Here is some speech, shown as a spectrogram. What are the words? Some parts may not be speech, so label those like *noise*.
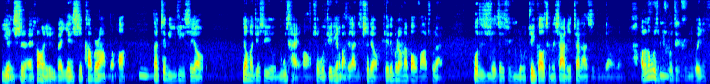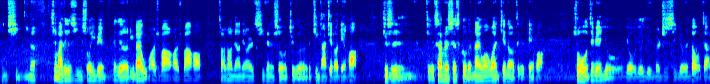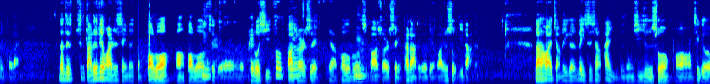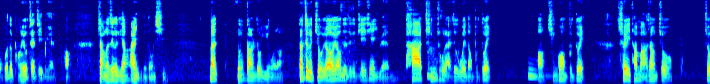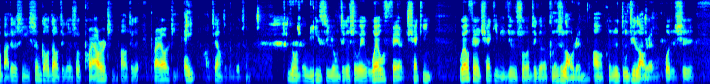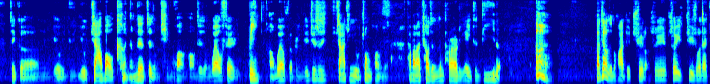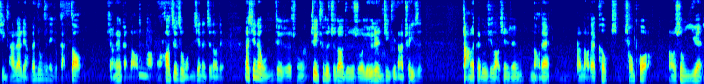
演示，哎，刚好一个礼拜演示 cover up 的话，嗯，那这个一定是要，要么就是有奴才啊，说我决定要把这个案子吃掉，绝对不让它爆发出来，或者是说这个事情有最高层的下令下达指令要。好了，那为什么说这个事情会很起疑呢？先把这个事情说一遍。那个礼拜五二十八二十八号早上两点二十七分的时候，这个警察接到电话，就是这个 San Francisco 的 Nine One One 接到这个电话，说我这边有有有有 emergency，有人到我家里头来。那这这个打这个电话人是谁呢？保罗啊，保罗这个佩洛西，八十二岁呀，保罗·佩洛西八十二岁，他打这个电话用手机打的。那他后来讲了一个类似像暗语的东西，就是说哦，这个我的朋友在这边啊，讲了这个像暗语的东西。那当然都英文了。那这个九幺幺的这个接线员，他听出来这个味道不对，哦，情况不对，所以他马上就。就把这个事情升高到这个说 priority 啊，这个 priority A 啊这样子的一个称，用这个名义是用这个所谓 welfare check in，welfare check in 也就是说这个可能是老人啊，可能是独居老人，或者是这个有有家暴可能的这种情况啊，这种 welfare b 啊 welfare b 也就是家庭有状况的时候，他把它调整成 priority A 是第一的。那这样子的话就去了，所以所以据说在警察在两分钟之内就赶到了，想要赶到了啊。好，这是我们现在知道的。那现在我们就是从最初的知道，就是说有一个人进去拿锤子打了裴洛西老先生脑袋，把脑袋磕敲破了，然后送医院。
